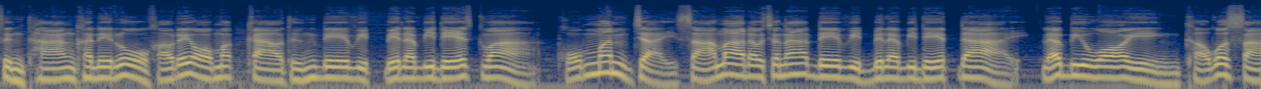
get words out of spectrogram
ซึ่งทางคาเนโลเขาได้ออกมากล่าวถึงเดวิดเบนาบิเดสว่า ผมมั่นใจสามารถเอาชนะเดวิดเบนาบิเดสได้ และบิวอ์เองเขาก็สา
